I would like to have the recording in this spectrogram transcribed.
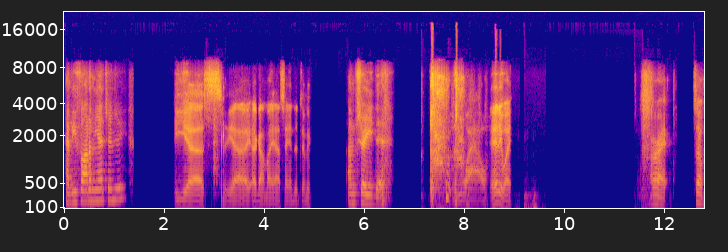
Have you fought him yet, Gingy? Yes. Yeah. I, I got my ass handed to me. I'm sure you did. Wow. Anyway, All right. So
